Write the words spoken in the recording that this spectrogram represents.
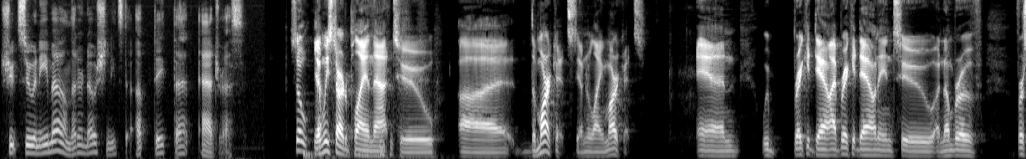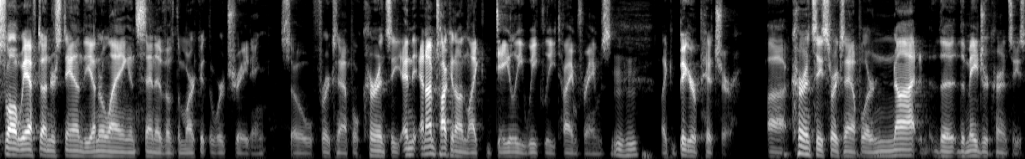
Shoot Sue an email and let her know she needs to update that address. So then we started applying that to uh, the markets, the underlying markets, and we break it down. I break it down into a number of. First of all, we have to understand the underlying incentive of the market that we're trading. So, for example, currency, and, and I'm talking on like daily, weekly timeframes, Mm-hmm. like bigger picture. Uh, currencies, for example, are not the the major currencies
